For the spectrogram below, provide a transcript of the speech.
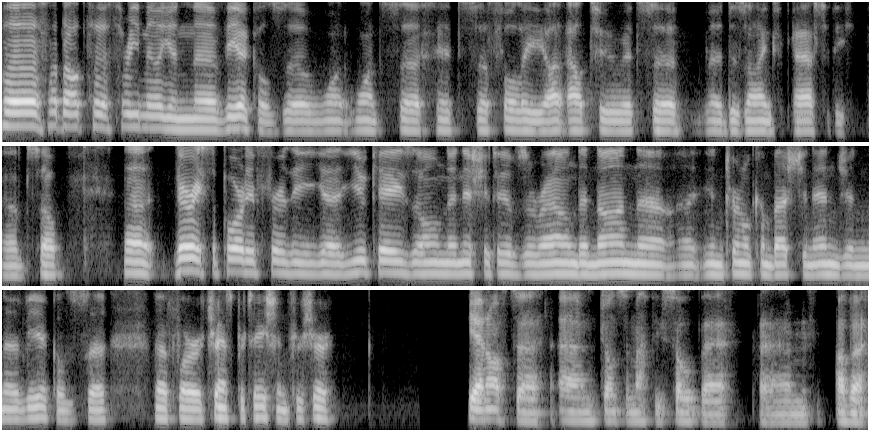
uh, about uh, 3 million uh, vehicles uh, once uh, it's uh, fully out to its design capacity. Um, so, very supportive for the UK's own initiatives around the non internal combustion engine vehicles for transportation for sure. Yeah, and after um, Johnson Matthey sold their um, other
